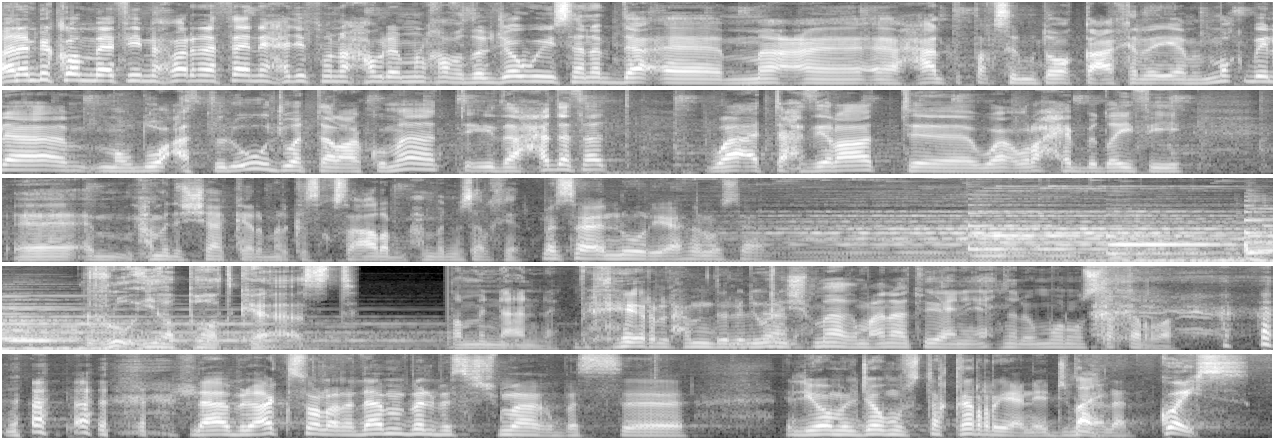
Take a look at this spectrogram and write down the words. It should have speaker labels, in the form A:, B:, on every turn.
A: أهلا بكم في محورنا الثاني حديثنا حول المنخفض الجوي. سنبدأ آه، مع آه، حالة الطقس المتوقعة خلال الأيام المقبلة. موضوع الثلوج والتراكمات إذا حدثت والتحذيرات آه، وأرحب بضيفي محمد الشاكر مركز أقصى عرب. محمد مساء الخير.
B: مساء النور يا أهلا وسهلا.
A: رؤيا بودكاست. طمنا عنك.
B: بخير الحمد لله.
A: بدون شماغ معناته يعني إحنا الأمور مستقرة.
B: لا بالعكس والله أنا دائما بلبس شماغ بس اليوم الجو مستقر يعني اجمالا.
A: طيب كويس.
